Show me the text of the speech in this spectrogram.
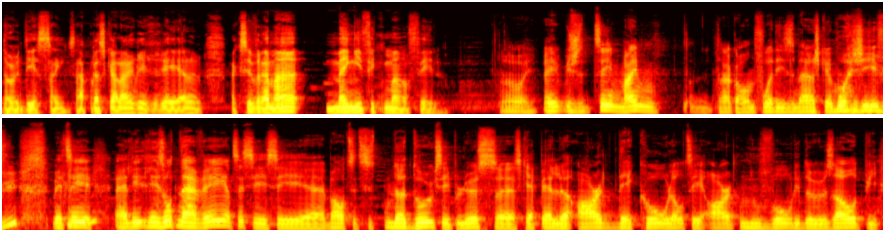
d'un dessin, ça a presque l'air irréel. Fait que c'est vraiment magnifiquement fait. là. Ah ouais. Ben, tu sais, même, encore une fois, des images que moi j'ai vues, mais tu sais, euh, les, les autres navires, tu sais, c'est- c'est. euh, bon, tu en as deux que c'est plus euh, ce qu'ils appellent le art déco, l'autre c'est art nouveau, les deux autres. Puis, tu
